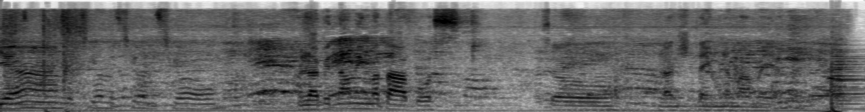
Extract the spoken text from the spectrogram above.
Yan, let's go, let's go, let's go. Malapit na kaming matapos. So, lunchtime na mamaya.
